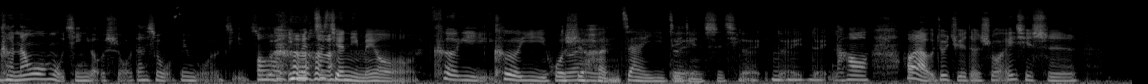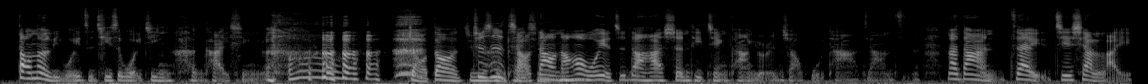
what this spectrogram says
可能我母亲有说，但是我并没有记住。哦，因为之前你没有 刻意刻意或是很在意这件事情，对嗯对对，然后后来我就觉得说，哎、其实到那里为止，其实我已经很开心了，哦，找到就就是找到，然后嗯我也知道他身体健康，有人照顾他这样子。那当然，在接下来。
